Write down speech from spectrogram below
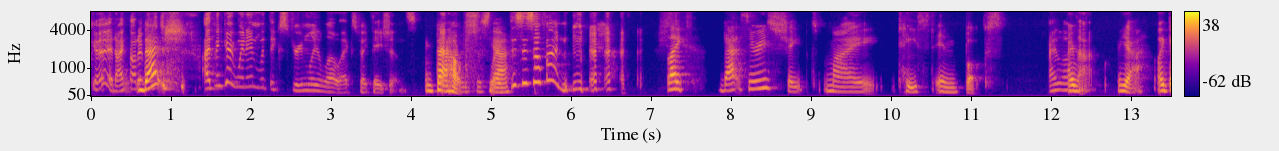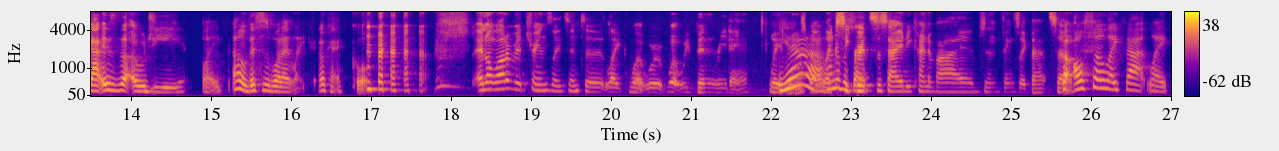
good. I thought it that was. Just, I think I went in with extremely low expectations. that And I was helps. just yeah. like, this is so fun. like that series shaped my taste in books. I love I- that. Yeah, like that is the OG. Like, oh, this is what I like. Okay, cool. and a lot of it translates into like what we're what we've been reading lately as Yeah, well, like 100%. secret society kind of vibes and things like that. So but also like that, like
